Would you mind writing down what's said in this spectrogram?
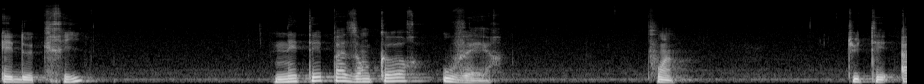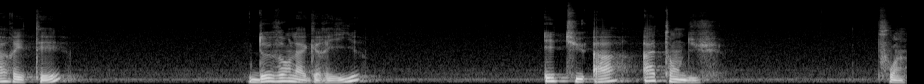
et de cris n'était pas encore ouvert. Point. Tu t'es arrêté devant la grille et tu as attendu. Point.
